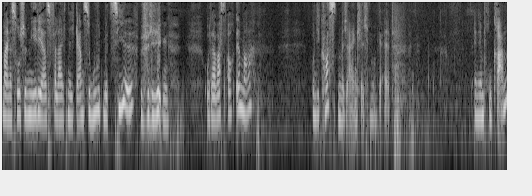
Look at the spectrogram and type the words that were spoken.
meine Social Medias vielleicht nicht ganz so gut mit Ziel belegen oder was auch immer. Und die kosten mich eigentlich nur Geld. In dem Programm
